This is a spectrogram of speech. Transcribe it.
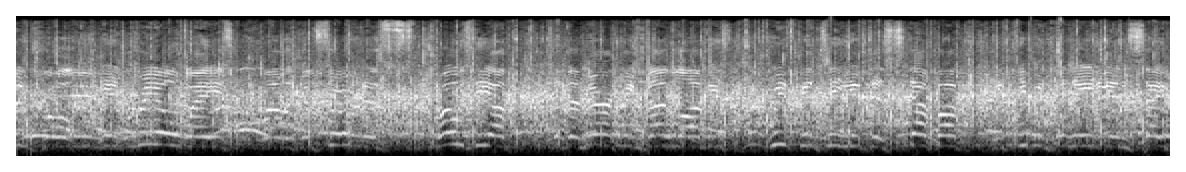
control in real ways while the conservatives cozy up to the American gun lobbies. We've continued to step up and keeping Canadians safe.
